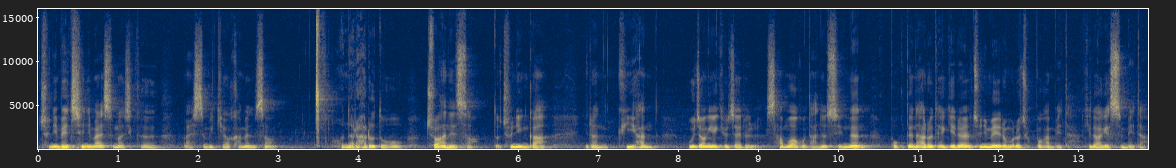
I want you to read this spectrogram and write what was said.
주님의 친히 말씀하신 그 말씀을 기억하면서 오늘 하루도 주 안에서 또 주님과 이런 귀한 우정의 교제를 사모하고 나눌 수 있는 복된 하루 되기를 주님의 이름으로 축복합니다. 기도하겠습니다.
